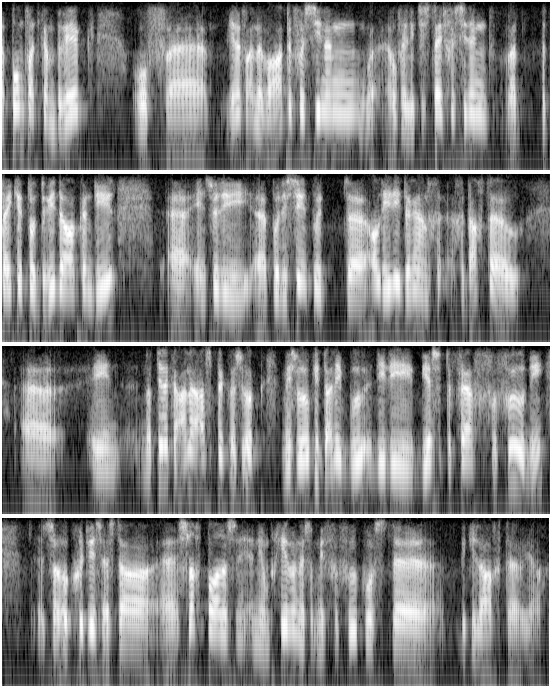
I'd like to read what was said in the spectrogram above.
'n pomp wat kan breek of uh een of ander watervoorsiening of elektrisiteitsvoorsiening wat baie keer tot 3 dae kan duur. Uh en so die uh, produsent moet uh, al hierdie dinge in gedagte hou. Uh en natuurlik 'n ander aspek is ook mense wil ook nie dan die die die beeste te ver vervoer nie. Dit sou ook goed wees as daar uh, slagpale in, in die omgewing is om die vervoerkoste bietjie laag te hou, ja.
